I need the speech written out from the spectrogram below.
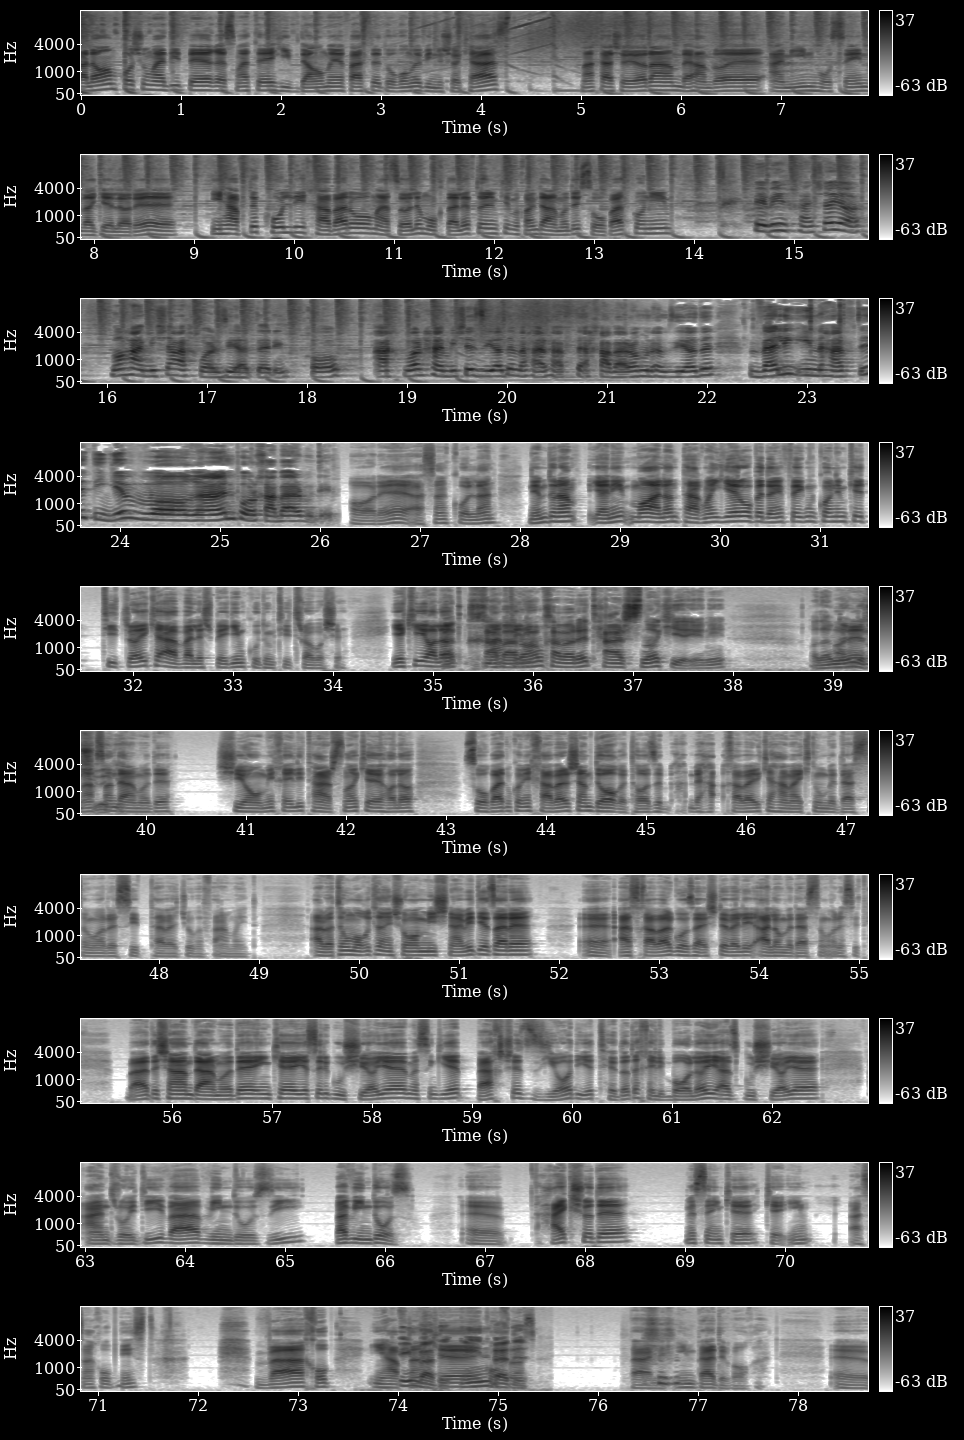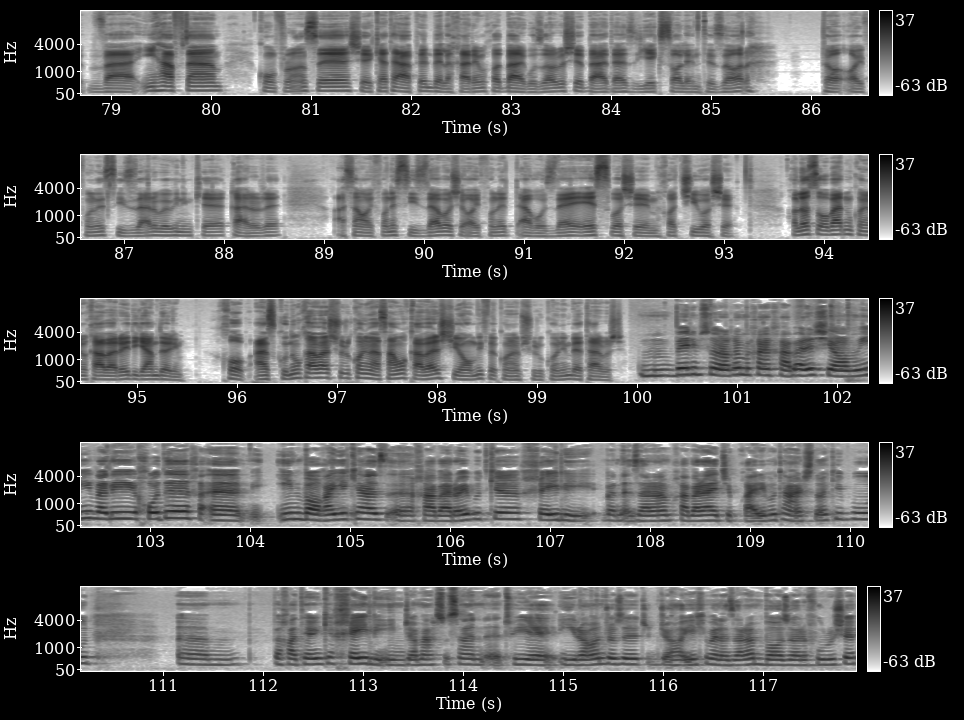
سلام خوش اومدید به قسمت 17 فصل دوم بینوشاکست. من خشایارم به همراه امین حسین و گلاره. این هفته کلی خبر و مسائل مختلف داریم که می‌خوایم در موردش صحبت کنیم. ببین خشایار ما همیشه اخبار زیاد داریم خب؟ اخبار همیشه زیاده و هر هفته خبرامون هم زیاده ولی این هفته دیگه واقعا پرخبر بودیم. آره اصلا کلا نمی‌دونم یعنی ما الان تقریبا یه رو داریم فکر می‌کنیم که تیترایی که اولش بگیم کدوم تیترا باشه. یکی حالا خبرها هم خبره ترسناکیه یعنی آدم آره نمی‌دونه مثلا در مورد شیائومی خیلی ترسناکه. حالا صحبت می‌کنیم خبرش هم داغه. تازه به خبری که همکنون به دست ما رسید توجه بفرمایید. البته اون موقع که شما میشنوید یه ذره از خبر گذشته ولی الان به دست ما رسید. بعدش هم در مورد اینکه یه سری گوشی های مثل یه بخش زیادی یه تعداد خیلی بالایی از گوشی های اندرویدی و ویندوزی و ویندوز هک شده مثل اینکه که این اصلا خوب نیست. و خب این هفته این بده که این بده. بله این بده واقعا. و این هفته کنفرانس شرکت اپل بالاخره می‌خواد برگزار بشه بعد از یک سال انتظار تا آیفون 13 رو ببینیم که قراره اصلا آیفون 13 باشه آیفون 12 S باشه می‌خواد چی باشه. حالا صحبت می‌کنیم خبرهای دیگه هم داریم. خب از کدوم خبر شروع کنیم؟ از همون خبر شیائومی فکر کنم شروع کنیم بهتر باشه. بریم سراغ می‌خوایم خبر شیائومی ولی خود این واقعا یکی از خبرهایی بود که خیلی به نظرم خبر عجیب غریب و ترسناکی بود. به خاطر اینکه خیلی اینجا مخصوصا توی ایران جز جاهایی که به نظرم بازار فروش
